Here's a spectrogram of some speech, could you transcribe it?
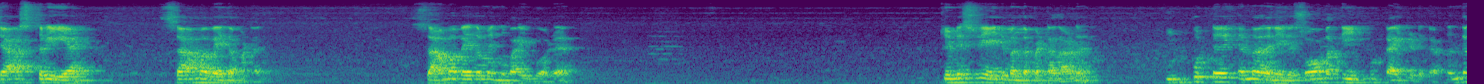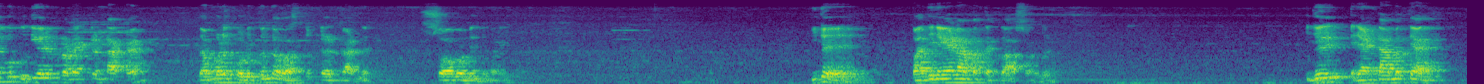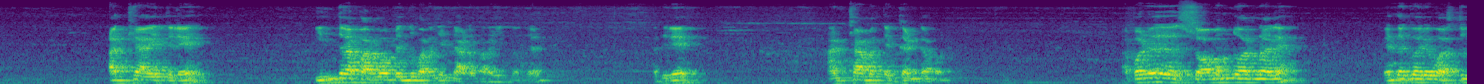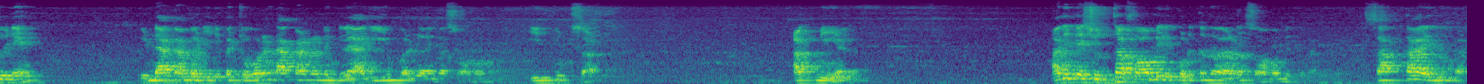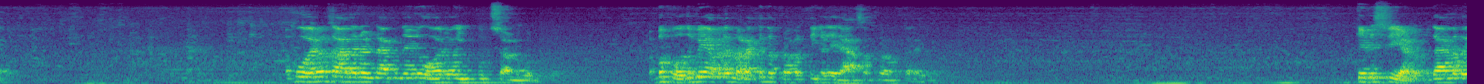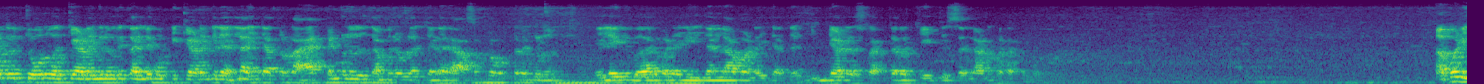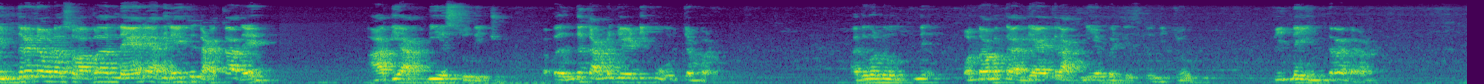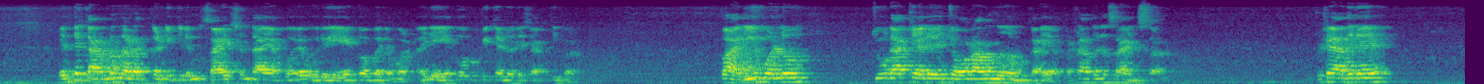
ശാസ്ത്രീയ സാമവേദ പഠനം സാമവേദം എന്ന് പറയുമ്പോൾ കെമിസ്ട്രി ആയിട്ട് ബന്ധപ്പെട്ടതാണ്. ഇൻപുട്ട് എന്ന നിലയിൽ സോമത്തെ ഇൻപുട്ടായിട്ട് എടുക്കാം. എന്തെങ്കിലും പുതിയൊരു പ്രൊഡക്റ്റ് ഉണ്ടാക്കാൻ നമ്മൾ കൊടുക്കുന്ന വസ്തുക്കൾക്കാണ് സോമം എന്ന് പറയുന്നത്. ഇത് പതിനേഴാമത്തെ ക്ലാസ്സാണ് ഇത് രണ്ടാമത്തെ അധ്യായത്തിലെ ഇന്ദ്രപർവം എന്ന് പറഞ്ഞിട്ടാണ് പറയുന്നത്. അതിലെ അഞ്ചാമത്തെ ഖണ്ഡമാണ്. അപ്പോൾ സോമം എന്ന് പറഞ്ഞാൽ എന്തൊക്കെ ഒരു വസ്തുവിനെ ഉണ്ടാക്കാൻ വേണ്ടിയിട്ട് ഇപ്പം ചോറുണ്ടാക്കാനാണെങ്കിൽ അരിയും വെള്ളവും അതിന്റെ സോമമാണ്. ഇൻപുട്സ് ആണ്. അഗ്നിയല്ല അതിന്റെ ശുദ്ധ ഫോമിൽ കൊടുക്കുന്നതാണ് സോമം എന്ന് പറയുന്നത്. സത്ത എന്നും പറയും. അപ്പോൾ ഓരോ സാധനം ഉണ്ടാക്കുന്നതിന് ഓരോ ഇൻപുട്സ് ആണ് കൊടുക്കുന്നത് അപ്പോൾ പൊതുവെ അവിടെ നടക്കുന്ന പ്രവർത്തികൾ രാസപ്രവർത്തനങ്ങൾ. കെമിസ്ട്രിയാണ് ഉദാഹരണമായിട്ട് ഒരു ചോറ് വയ്ക്കുകയാണെങ്കിൽ ഒരു കല്ല് പൊട്ടിക്കുകയാണെങ്കിൽ എല്ലാം അതിന്റെ അകത്തുള്ള ആറ്റങ്ങളിൽ തമ്മിലുള്ള ചില രാസപ്രവർത്തനങ്ങൾ അല്ലെങ്കിൽ വേർപെടൽ ഇതെല്ലാമാണ് അതിന്റെ അകത്ത് ഇന്ത്യയുടെ സ്ട്രക്ചർ ചേഞ്ചസ് എല്ലാം നടക്കുന്നത്. അപ്പോൾ ഇന്ദ്രൻ അവിടെ സ്വാഭാവം നേരെ അതിലേക്ക് കടക്കാതെ ആദ്യം അഗ്നിയെ സ്തുതിച്ചു. അപ്പൊ എന്ത് കർമ്മം ചെയ്യേണ്ടിക്ക് ഊർജം വേണം അതുകൊണ്ട് ഒന്നാമത്തെ അധ്യായത്തിൽ അഗ്നിയെ പറ്റി സ്തുതിച്ചു. പിന്നെ ഇന്ദ്രനാണ്. എന്ത് കർമ്മം നടക്കണമെങ്കിലും സയൻസ് പോലെ ഒരു ഏകോപനം വേണം അതിനെ ഏകോപിപ്പിക്കാൻ ഒരു ശക്തി വേണം. ഇപ്പൊ അരിയും വെള്ളവും ചൂടാക്കിയാൽ ചോറാവുന്നത് നമുക്കറിയാം. പക്ഷെ അതൊരു സയൻസാണ് പക്ഷെ അതിന്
